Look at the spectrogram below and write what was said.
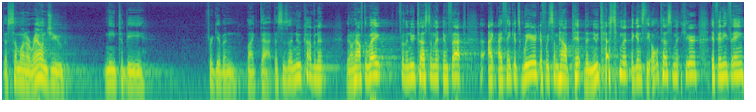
Does someone around you need to be forgiven like that? This is a new covenant. We don't have to wait for the New Testament. In fact, I, I, think it's weird if we somehow pit the New Testament against the Old Testament here. If anything,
